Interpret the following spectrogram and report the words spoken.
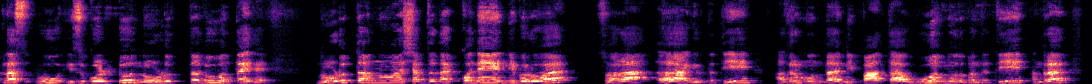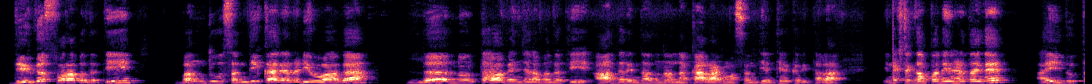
ಪ್ಲಸ್ ಉ ಇಸ್ ಟು ನೋಡುತ್ತಲೂ ಅಂತ ಇದೆ. ನೋಡುತ್ತ ಅನ್ನುವ ಶಬ್ದದ ಕೊನೆಯಲ್ಲಿ ಬರುವ ಸ್ವರ ಅ ಆಗಿರ್ತತಿ. ಅದ್ರ ಮುಂದ ನಿಪಾತ ಉ ಅನ್ನೋದು ಬಂದತಿ. ಅಂದ್ರ ದೀರ್ಘ ಸ್ವರ ಬಂದತಿ. ಬಂದು ಸಂಧಿ ಕಾರ್ಯ ನಡೆಯುವಾಗ ಲ ಅನ್ನುವಂತಹ ವ್ಯಂಜನ ಬಂದತಿ. ಆದ್ದರಿಂದ ಅದನ್ನ ಲಕಾರಾಗಮ ಸಂಧಿ ಅಂತ ಹೇಳಿ ಕರೀತಾರ. ನೆಕ್ಸ್ಟ್ ಎಕ್ಸಾಂಪಲ್ ಏನ್ ಹೇಳ್ತಾ ಇದೆ? ಐದುತ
